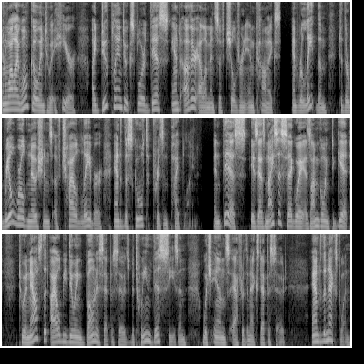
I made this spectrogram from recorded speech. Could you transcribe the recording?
And while I won't go into it here, I do plan to explore this and other elements of children in comics and relate them to the real world notions of child labor and the school to prison pipeline. And this is as nice a segue as I'm going to get to announce that I'll be doing bonus episodes between this season, which ends after the next episode, and the next one,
